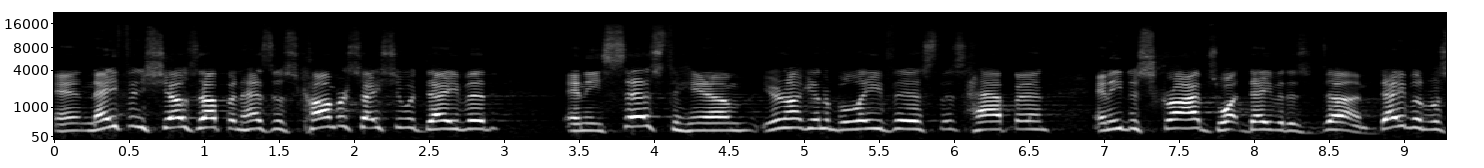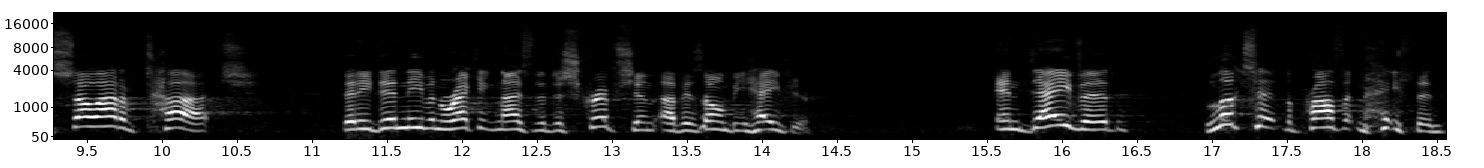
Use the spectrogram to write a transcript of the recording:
And Nathan shows up and has this conversation with David and he says to him, You're not going to believe this, this happened. And he describes what David has done. David was so out of touch that he didn't even recognize the description of his own behavior. And David looks at the prophet Nathan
